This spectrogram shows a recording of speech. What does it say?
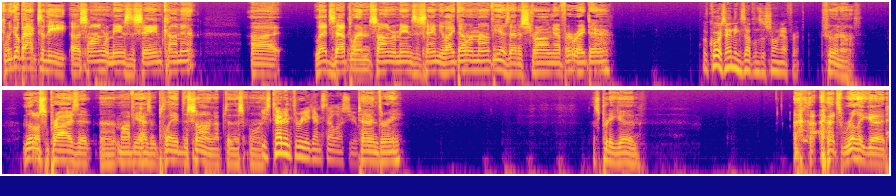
Can we go back to the uh, song remains the same comment? Uh, Led Zeppelin song remains the same. You like that one, Mafia? Is that a strong effort right there? Of course, anything Zeppelin's a strong effort. True enough. I'm a little surprised that uh, Mafia hasn't played the song up to this point. he's ten and three against LSU. Ten and three. That's pretty good. That's really good.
